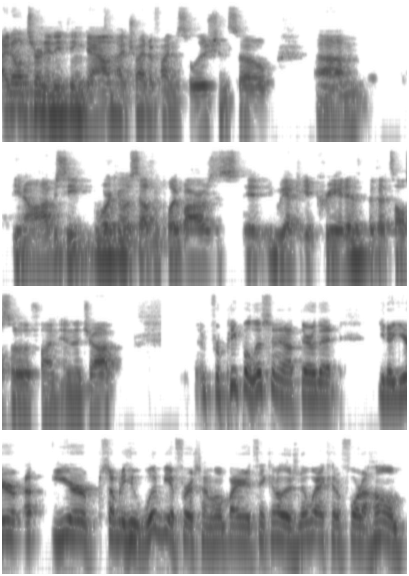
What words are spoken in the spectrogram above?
I don't turn anything down. I try to find a solution. So, um, you know, obviously working with self-employed borrowers, is, it, we have to get creative, but that's also the fun in the job. And for people listening out there that, you know, you're uh, you're somebody who would be a first-time home buyer. You're thinking, oh, there's no way I could afford a home.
